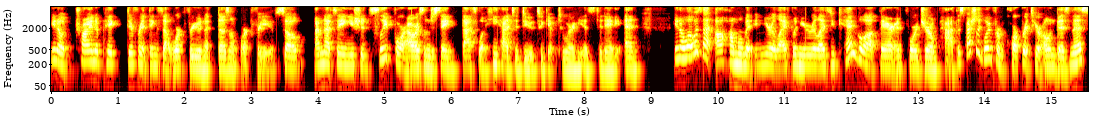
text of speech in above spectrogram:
you know, trying to pick different things that work for you and that doesn't work for you. So I'm not saying you should sleep 4 hours. I'm just saying that's what he had to do to get to where he is today. And you know, what was that aha moment in your life when you realized you can go out there and forge your own path, especially going from corporate to your own business?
